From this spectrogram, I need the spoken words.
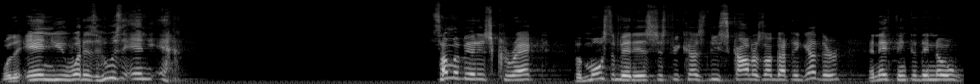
Well, the NU, what is it? Who is the NU? Some of it is correct, but most of it is just because these scholars all got together and they think that they know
